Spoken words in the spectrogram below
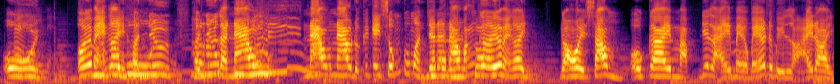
ui ơi các bạn ơi hình như hình như là nao nao nao được cái cây súng của mình cho nên nao bắn ghê các bạn ơi rồi xong ok mập với lại mèo béo đã bị loại rồi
